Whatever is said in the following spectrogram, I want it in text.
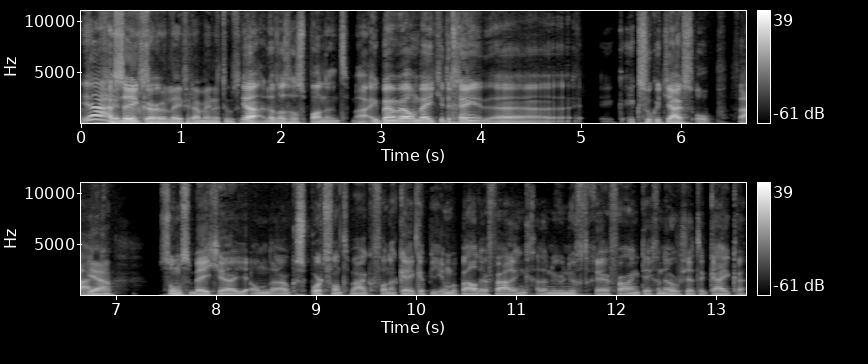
Ja, zeker. nuchter leven daarmee naartoe te ja, gaan. dat was wel spannend. Maar ik ben wel een beetje degene... eh, ik, ik zoek het juist op, vaak. Ja, Soms een beetje ja, om daar ook een sport van te maken. Van oké, ik heb hier een bepaalde ervaring. Ik ga er nu een nuchtere ervaring tegenover zetten. Kijken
